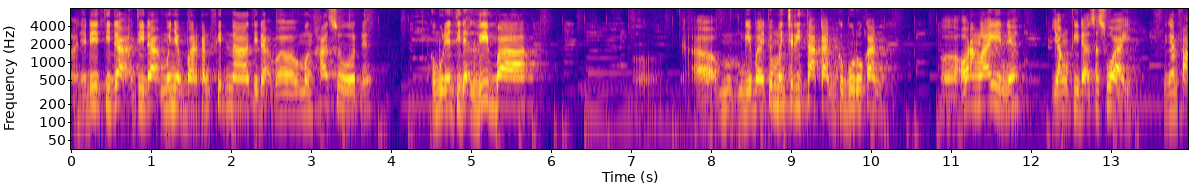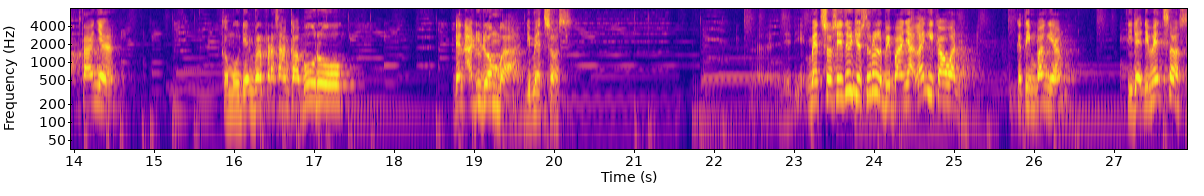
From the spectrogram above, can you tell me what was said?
Nah, jadi tidak tidak menyebarkan fitnah, tidak uh, menghasut, ya. kemudian tidak ghibah. Uh, ghibah itu menceritakan keburukan uh, orang lain ya yang tidak sesuai dengan faktanya, kemudian berprasangka buruk, dan adu domba di medsos. Nah, jadi medsos itu justru lebih banyak lagi kawan ketimbang yang tidak di medsos.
